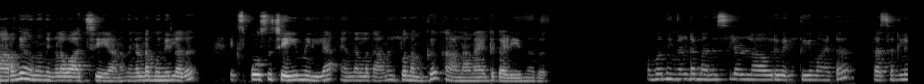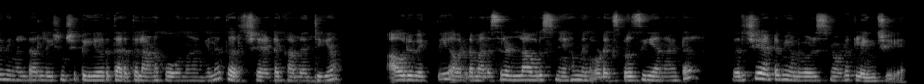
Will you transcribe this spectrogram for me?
മറഞ്ഞു നിന്ന് നിങ്ങളെ വാച്ച് ചെയ്യുകയാണ്. നിങ്ങളുടെ മുന്നിൽ അത് എക്സ്പോസ് ചെയ്യുന്നില്ല എന്നുള്ളതാണ് ഇപ്പോൾ നമുക്ക് കാണാനായിട്ട് കഴിയുന്നത്. അപ്പോൾ നിങ്ങളുടെ മനസ്സിലുള്ള ആ ഒരു വ്യക്തിയുമായിട്ട് പ്രസന്റ്ലി നിങ്ങളുടെ റിലേഷൻഷിപ്പ് ഈ ഒരു തരത്തിലാണ് പോകുന്നതെങ്കിൽ തീർച്ചയായിട്ടും കമന്റ് ചെയ്യാം ആ ഒരു വ്യക്തി അവരുടെ മനസ്സിലുള്ള ആ ഒരു സ്നേഹം നിങ്ങളോട് എക്സ്പ്രസ് ചെയ്യാനായിട്ട് തീർച്ചയായിട്ടും യൂണിവേഴ്സിനോട് ക്ലെയിം ചെയ്യുക.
